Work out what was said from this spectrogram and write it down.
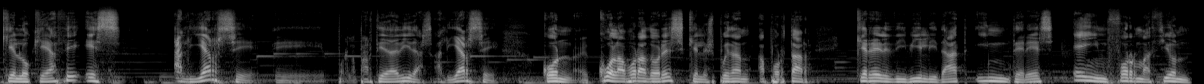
que lo que hace es aliarse, eh, por la parte de Adidas, aliarse con eh, colaboradores que les puedan aportar credibilidad, interés e información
